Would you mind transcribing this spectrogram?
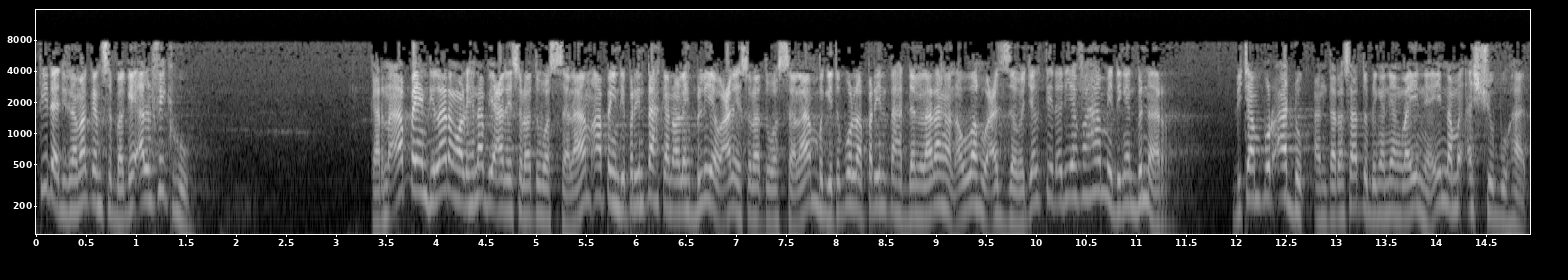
Tidak dinamakan sebagai al-fiqhu. Karena apa yang dilarang oleh Nabi alaihi salatu wassalam, apa yang diperintahkan oleh beliau alaihi salatu wassalam, begitu pula perintah dan larangan Allah azza wajalla tidak dia fahami dengan benar. Dicampur aduk antara satu dengan yang lainnya. Ini namanya asyubuhat.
